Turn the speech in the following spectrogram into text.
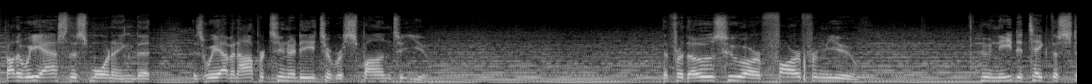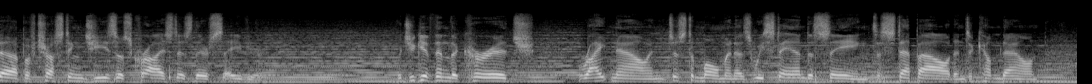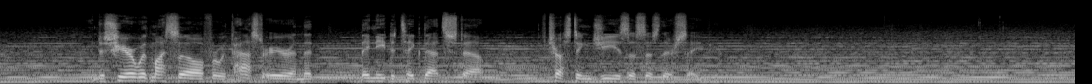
Father, we ask this morning that as we have an opportunity to respond to you, that for those who are far from you, who need to take the step of trusting Jesus Christ as their Savior, would you give them the courage right now, in just a moment, as we stand to sing, to step out and to come down, and to share with myself or with Pastor Aaron that they need to take that step of trusting Jesus as their Savior.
